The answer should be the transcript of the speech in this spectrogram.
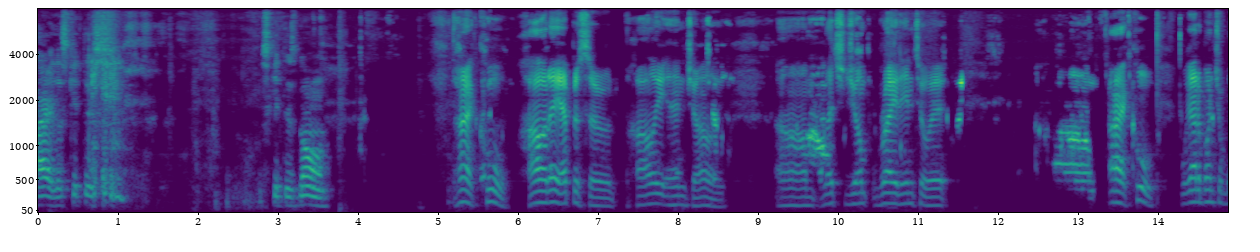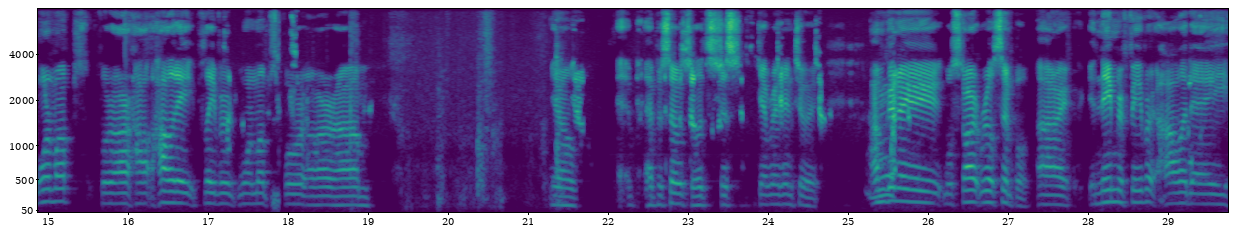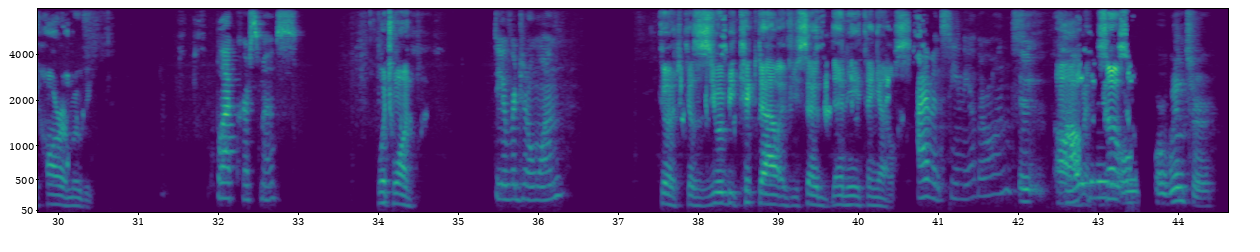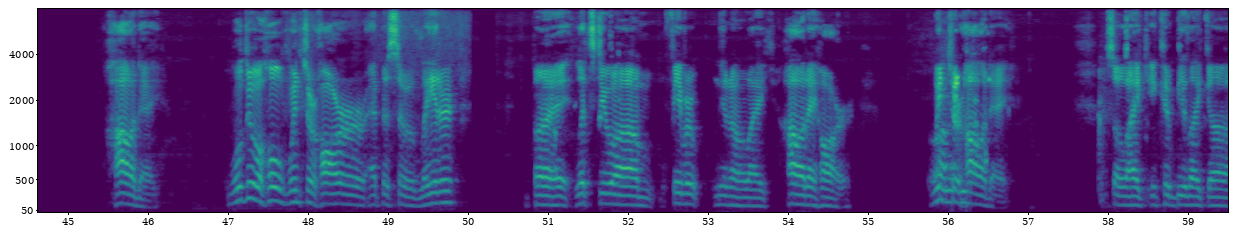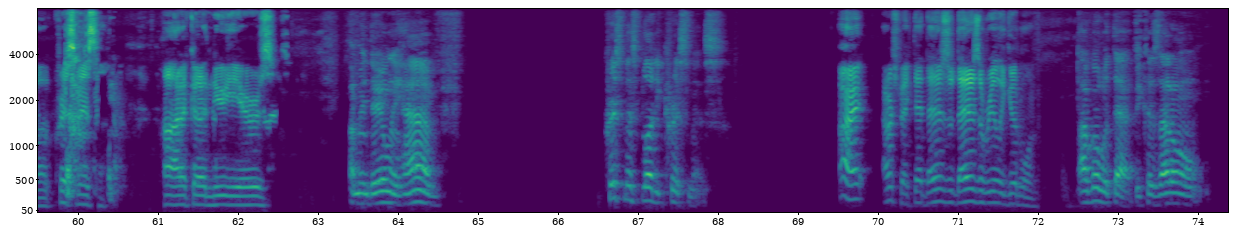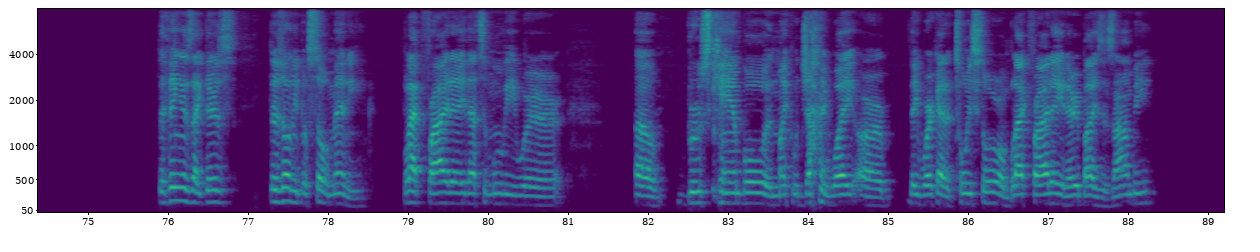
All right, let's get this. let's get this going. All right, cool. Holiday episode, Holly and Jolly. Um, let's jump right into it. Um, all right, cool. We got a bunch of warm ups for our ho- holiday flavored warm ups for our um, you know, ep- episode. So let's just get right into it. I'm gonna. We'll start real simple. All right, name your favorite holiday horror movie. Black Christmas, Which one? the original one. Good, because you would be kicked out if you said anything else. I haven't seen the other ones. It, holiday so- or, or winter? Holiday. We'll do a whole winter horror episode later, but let's do um favorite, you know, like holiday horror. Winter Um, holiday. So like it could be like uh Christmas, Hanukkah, New Year's. I mean, they only have Christmas, Bloody Christmas. All right, I respect that. That is that is a really good one. I'll go with that because I don't. The thing is, like, there's there's only but so many. Black Friday. That's a movie where uh, Bruce Campbell and Michael Jai White are they work at a toy store on Black Friday and everybody's a zombie.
